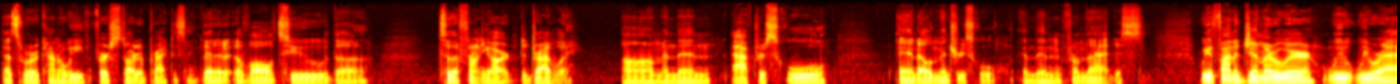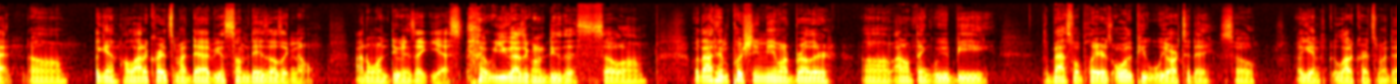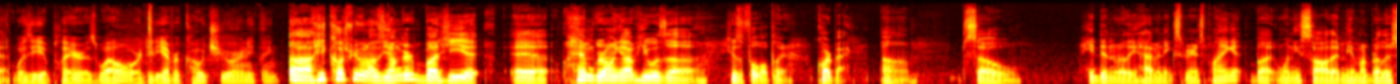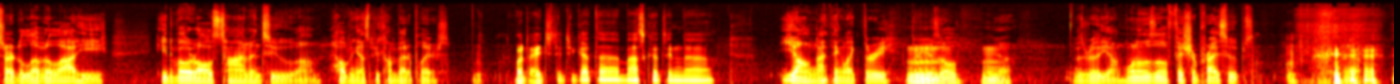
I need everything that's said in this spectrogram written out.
that's where kind of we first started practicing. Then it evolved to the to the front yard, the driveway, um, and then after school and elementary school, and then from that, just we'd find a gym everywhere we we were at. Um, again, a lot of credit to my dad because some days I was like, no, I don't want to do it. He's like, yes, you guys are going to do this. So um, without him pushing me and my brother, um, I don't think we would be the basketball players or the people we are today. So again, a lot of credit to my dad. Was he a player as well, or did he ever coach you or anything? Uh, he coached me when I was younger, but he, uh, uh, him growing up, he was a he was a football player, quarterback. Um, so he didn't really have any experience playing it. But when he saw that me and my brother started to love it a lot, he he devoted all his time into um, helping us become better players. What age did you get the basket in the? Young, I think like three, three years Mm, old. mm. Yeah, it was really young. One of those little Fisher Price hoops. yeah.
